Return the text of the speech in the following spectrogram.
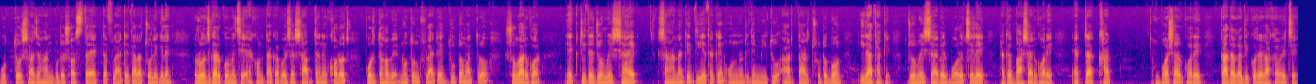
উত্তর শাহজাহানপুরে সস্তায় একটা ফ্ল্যাটে তারা চলে গেলেন। রোজগার কমেছে। এখন টাকা পয়সা সাবধানে খরচ করতে হবে। নতুন ফ্ল্যাটে দুটো মাত্র শোবার ঘর। একটিতে জমির সাহেব শাহানাকে দিয়ে থাকেন অন্যটিতে মিতু আর তার ছোট বোন ইরা থাকে। জমির সাহেবের বড় ছেলে থাকে বাসার ঘরে। একটা খাট বসার ঘরে গাদাগাদি করে রাখা হয়েছে।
